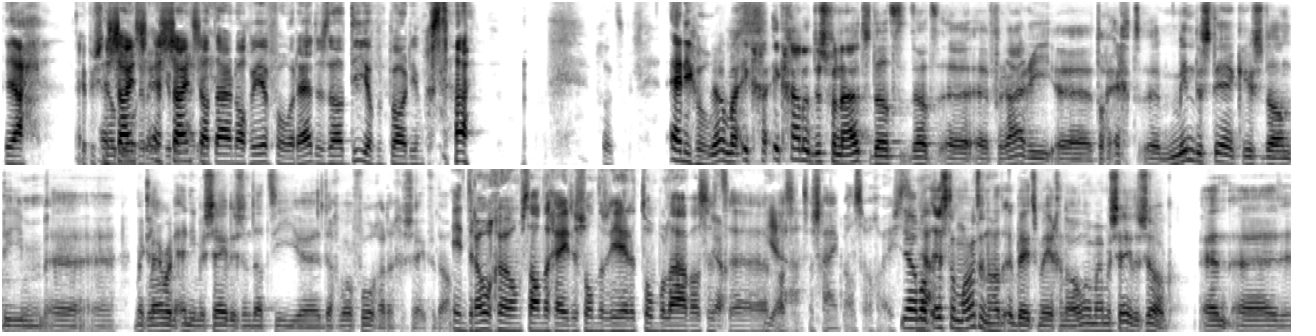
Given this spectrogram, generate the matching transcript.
Ja, Heb je en snel Sainz, en zat daar nog weer voor, hè? dus dat had die op het podium gestaan. Goed. Anywho. Ja, maar ik ga, ik ga er dus vanuit dat, dat eh, eh, Ferrari eh, toch echt eh, minder sterk is dan die eh, eh, McLaren en die Mercedes. En dat die eh, er gewoon voor hadden gezeten dan. In droge omstandigheden, zonder de hele tombola, was het, eh, Ja. was het waarschijnlijk wel zo geweest. Ja, want Aston Martin had updates meegenomen, maar Mercedes ook. En eh,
